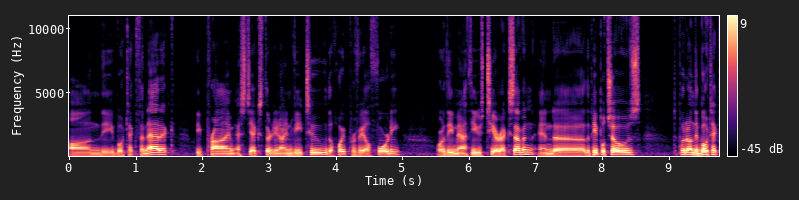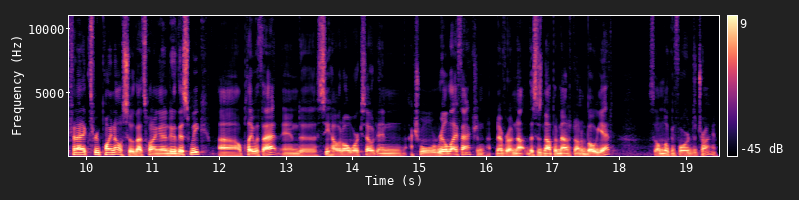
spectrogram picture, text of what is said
on the Bowtech Fanatic, the Prime STX39 V2, the Hoyt Prevail 40, or the Mathews TRX7. And uh, the people chose to put on the Bowtech Fanatic 3.0. So that's what I'm going to do this week. Uh, I'll play with that and uh, see how it all works out in actual real life action. I've never, I'm not, this has not been mounted on a bow yet, so I'm looking forward to trying.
